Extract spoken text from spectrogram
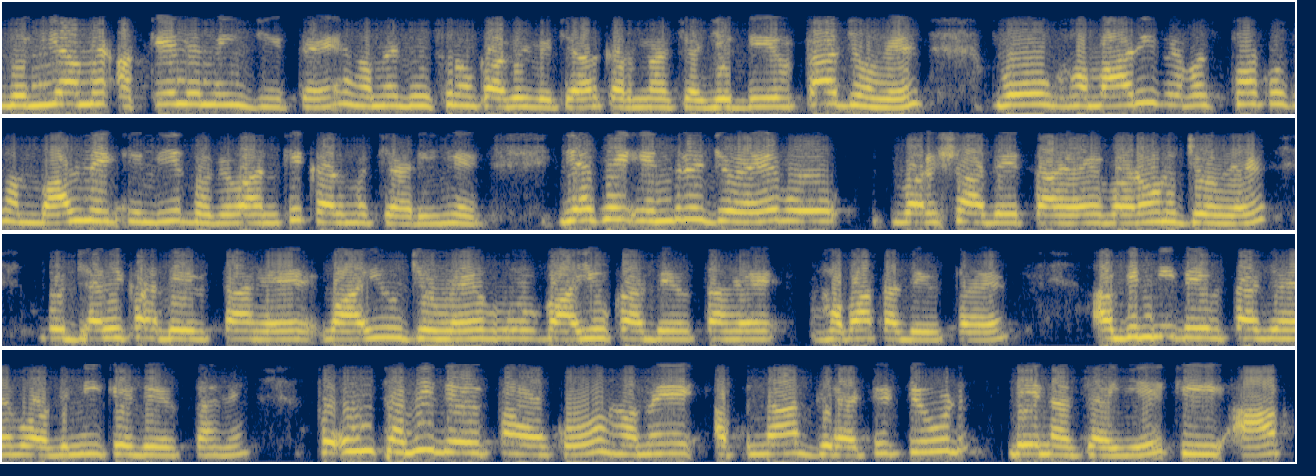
दुनिया में अकेले नहीं जीते हैं, हमें दूसरों का भी विचार करना चाहिए। देवता जो है, वो हमारी व्यवस्था को संभालने के लिए भगवान के कर्मचारी हैं। जैसे इंद्र जो है, वो वर्षा देता है, वरुण जो है, वो जल का देवता है, वायु जो है, वो वायु का देवता है, हवा का देवता है। अग्नि देवता जो है वो अग्नि के देवता है। तो उन सभी देवताओं को हमें अपना ग्रेटिट्यूड देना चाहिए कि आप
